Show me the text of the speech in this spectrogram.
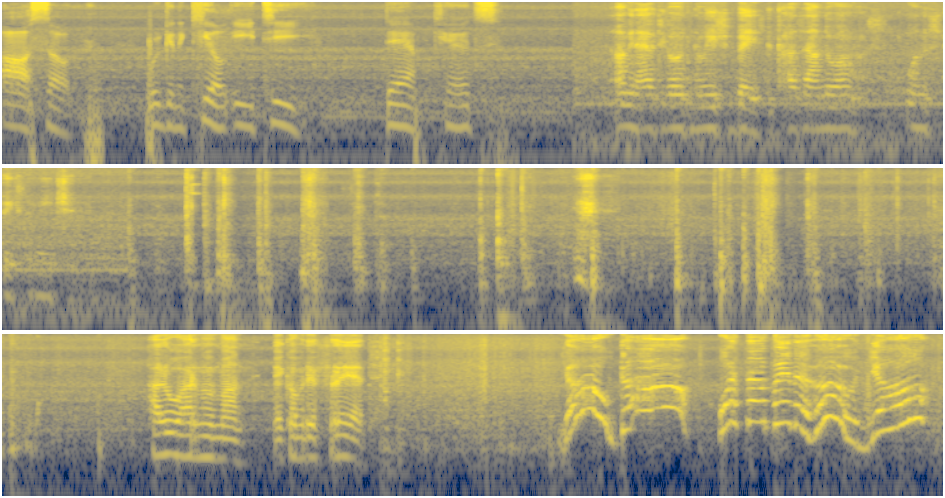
Awesome. We're gonna kill E.T. Damn, kids. I'm gonna have to go to the Norwegian base because I'm the one, one who speaks Norwegian. Hallå herr Norman, jag kommer i fred. Yo, dog! What's up in the hood, yo?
